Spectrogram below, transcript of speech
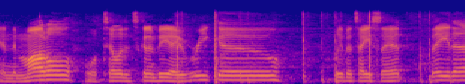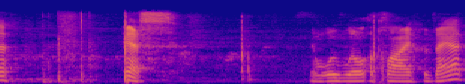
and the model. We'll tell it it's going to be a Ricoh, I believe that's how you say it, Theta S. And we will apply that.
